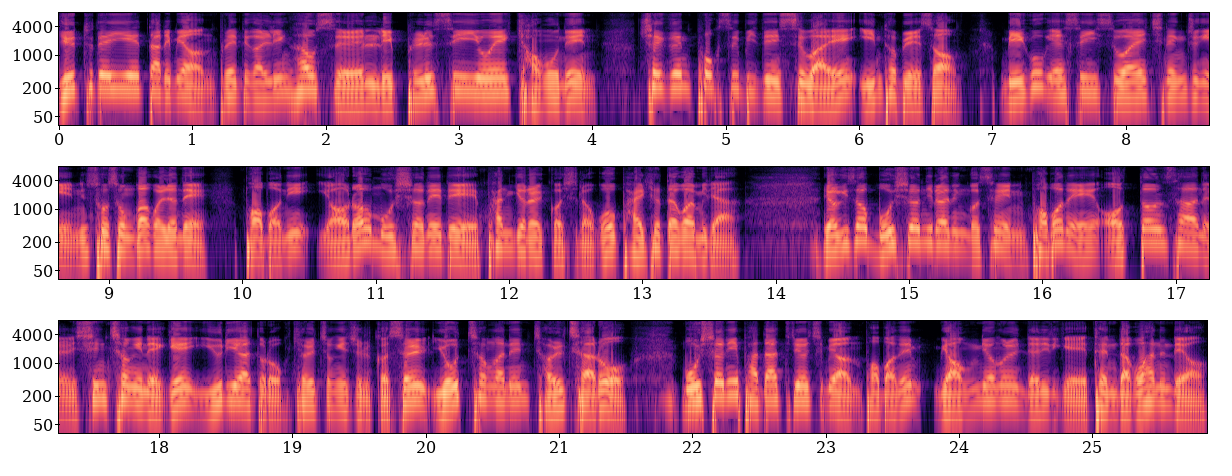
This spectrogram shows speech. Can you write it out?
유투데이에 따르면 브래드 갈링 하우스 리플 CEO의 경우는 최근 폭스 비즈니스와의 인터뷰에서 미국 SEC와의 진행 중인 소송과 관련해 법원이 여러 모션에 대해 판결할 것이라고 밝혔다고 합니다. 여기서 모션이라는 것은 법원에 어떤 사안을 신청인에게 유리하도록 결정해 줄 것을 요청하는 절차로 모션이 받아들여지면 법원은 명령을 내리게 된다고 하는데요.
